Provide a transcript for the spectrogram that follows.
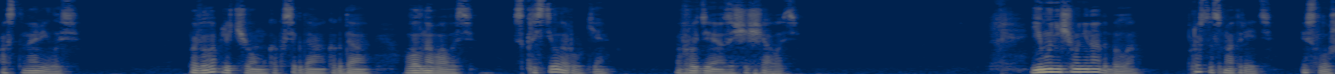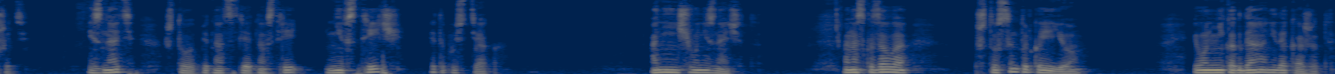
Остановилась. Повела плечом, как всегда, когда волновалась. Скрестила руки. Вроде защищалась. Ему ничего не надо было. Просто смотреть и слушать. И знать, что 15 лет навстреч... не встреч – это пустяк. Они ничего не значат. Она сказала, что сын только ее, и он никогда не докажет.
